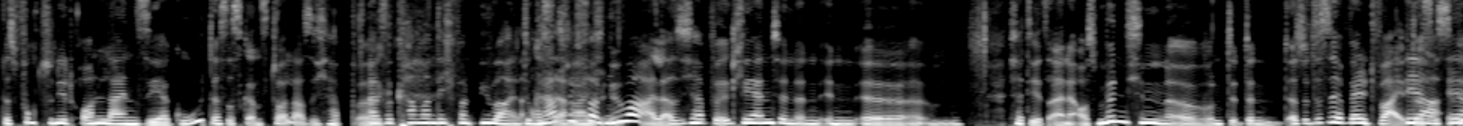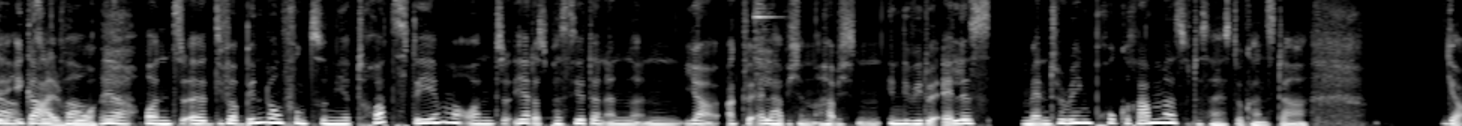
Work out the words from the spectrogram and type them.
Das funktioniert online sehr gut. Das ist ganz toll. Also ich habe. Äh, also kann man dich von überall du kannst erreichen. mich von überall. Also ich habe äh, Klientinnen in, in äh, ich hatte jetzt eine aus München äh, und dann, also das ist ja weltweit. Ja. Ist ja, egal super, wo. Ja. Und äh, die Verbindung funktioniert trotzdem und ja, das passiert dann in, in ja, aktuell habe ich ein, habe ich ein individuelles Mentoring-Programm. Also das heißt, du kannst da ja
